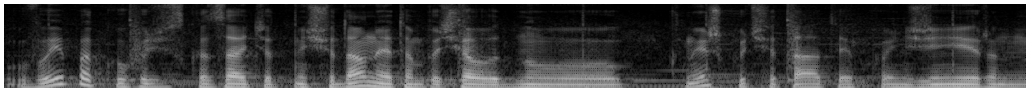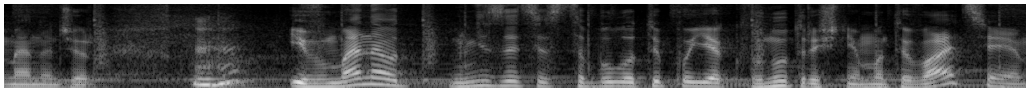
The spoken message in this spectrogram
випадку хочу сказати, от нещодавно я там почав одну книжку читати по інженіринг менеджер. Угу. І в мене, от мені здається, це було типу як внутрішня мотивація.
